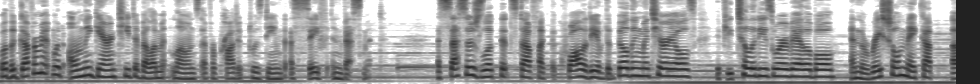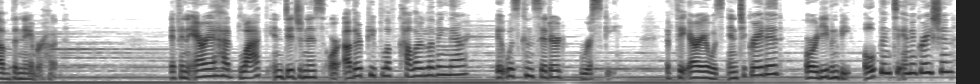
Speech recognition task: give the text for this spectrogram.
Well, the government would only guarantee development loans if a project was deemed a safe investment. Assessors looked at stuff like the quality of the building materials, if utilities were available, and the racial makeup of the neighborhood. If an area had black, indigenous, or other people of color living there, it was considered risky. If the area was integrated, or would even be open to integration,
